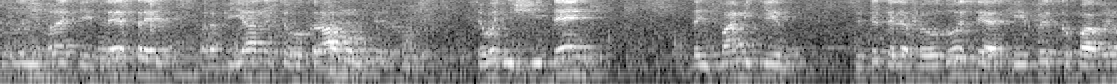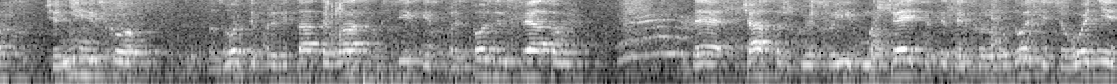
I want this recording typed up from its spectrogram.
Улюблені браті і сестри, парафіяни цього храму. Сьогоднішній день, День пам'яті святителя Феодосія, архієпископа Чернігівського. Дозвольте привітати вас усіх із престольним святом, де часточкою своїх мощей святитель Феодосій сьогодні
